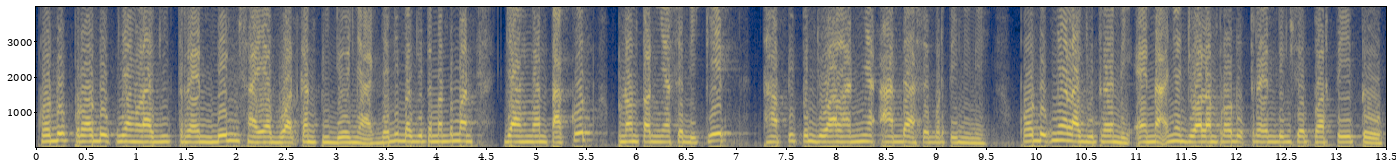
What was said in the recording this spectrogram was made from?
Produk-produk yang lagi trending saya buatkan videonya. Jadi bagi teman-teman jangan takut penontonnya sedikit tapi penjualannya ada seperti ini nih. Produknya lagi trending enaknya jualan produk trending seperti itu.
